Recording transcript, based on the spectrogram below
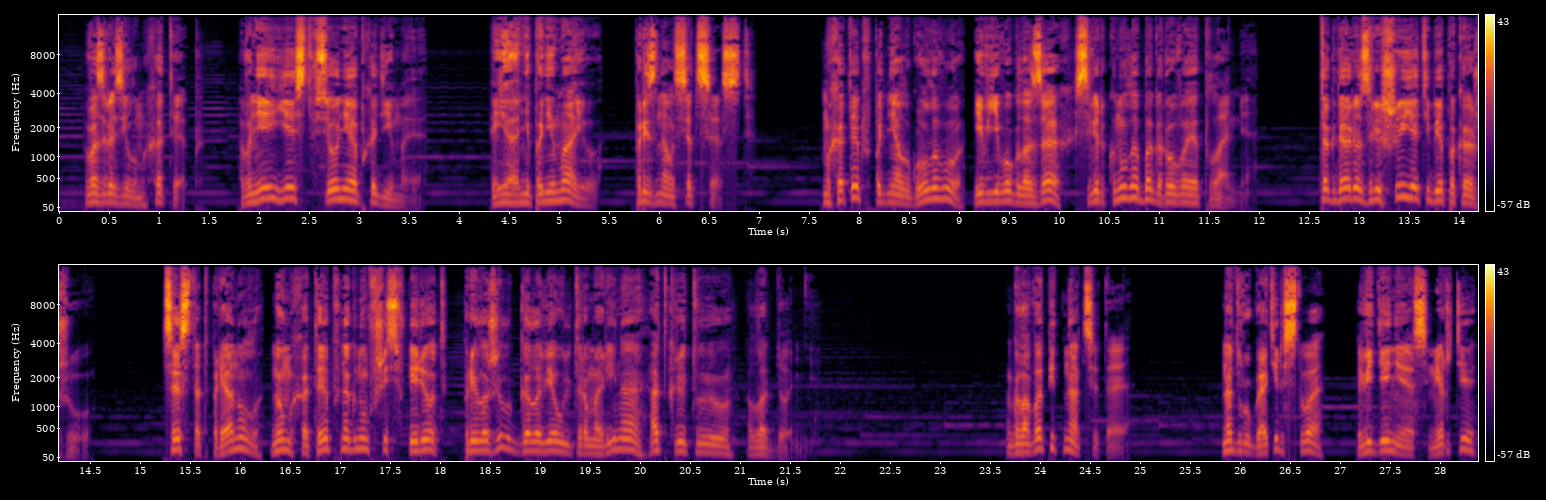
— возразил Мхотеп. «В ней есть все необходимое». «Я не понимаю», — признался Цест. Мхотеп поднял голову, и в его глазах сверкнуло багровое пламя. «Тогда разреши, я тебе покажу». Цест отпрянул, но Мхотеп, нагнувшись вперед, приложил к голове ультрамарина открытую ладонь. Глава 15. Надругательство, видение смерти,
